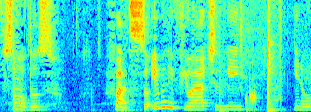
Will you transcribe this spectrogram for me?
some of those fats. So even if you are actually you know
